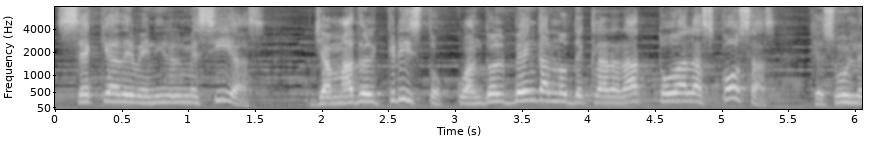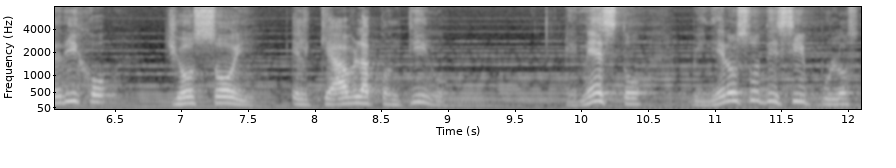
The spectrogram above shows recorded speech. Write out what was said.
sé que ha de venir el Mesías, llamado el Cristo. Cuando Él venga nos declarará todas las cosas. Jesús le dijo, yo soy el que habla contigo. En esto vinieron sus discípulos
